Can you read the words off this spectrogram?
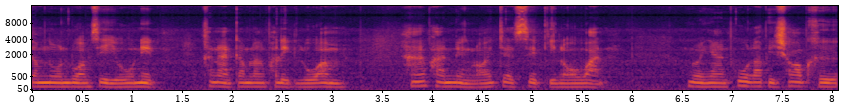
จำนวนรวม 4 ยูนิต ขนาดกำลังผลิตรวม 5,170 กิโลวัตต์ หน่วยงานผู้รับผิดชอบคือ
